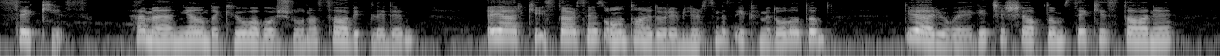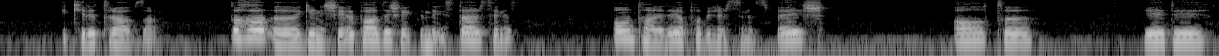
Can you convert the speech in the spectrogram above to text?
8 hemen yanındaki yuva boşluğuna sabitledim. Eğer ki isterseniz 10 tane de örebilirsiniz. İpimi doladım. Diğer yuvaya geçiş yaptım. 8 tane ikili trabzan. Daha e, geniş yelpaze şeklinde isterseniz 10 tane de yapabilirsiniz. 5 6 7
